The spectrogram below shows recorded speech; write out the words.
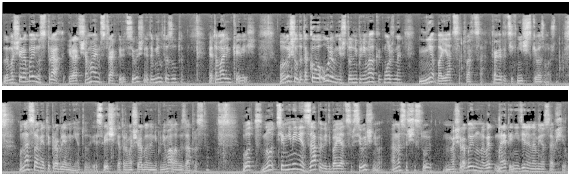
Для Маширабейна страх и Рад Шамаем, страх перед Всевышним – это Милта Зута. Это маленькая вещь. Он вышел до такого уровня, что он не понимал, как можно не бояться Творца. Как это технически возможно. У нас с вами этой проблемы нету. Есть вещи, которые Маширабейна не понимал, а мы запросто. Вот, но, тем не менее, заповедь бояться Всевышнего, она существует. Маширабейну на, этой неделе нам ее сообщил.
